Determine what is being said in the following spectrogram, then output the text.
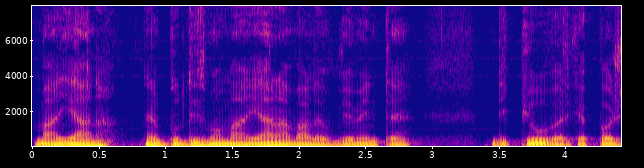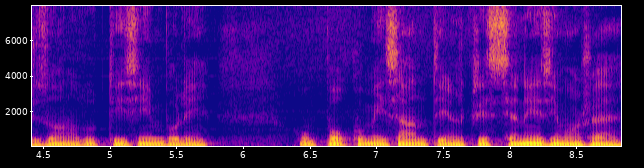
Mahayana. Nel buddismo Mahayana vale ovviamente di più perché poi ci sono tutti i simboli un po' come i santi nel cristianesimo, cioè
